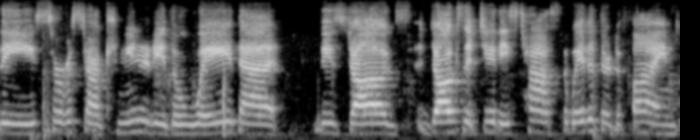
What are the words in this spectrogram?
the service dog community the way that these dogs, dogs that do these tasks, the way that they're defined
